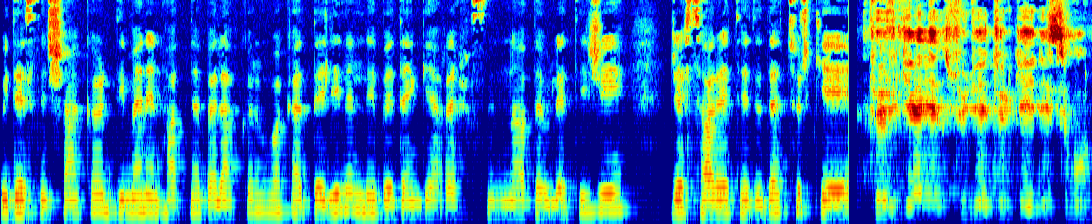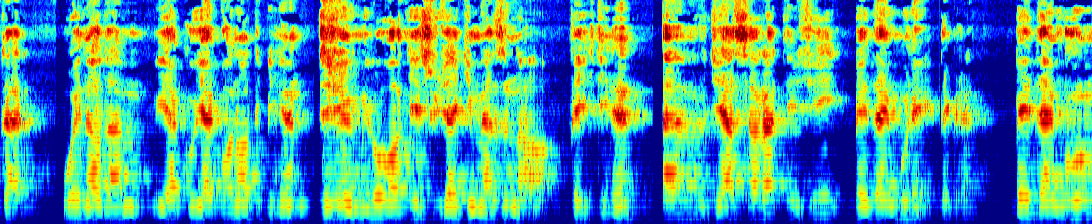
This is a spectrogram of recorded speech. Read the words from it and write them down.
وی نشان کرد دیمن این حتنه بلاف کرن وکا دلیل لی بدنگی رخصن ناو دولتی جی جسارت ده ترکیه. ترکیه یه سوژه ترکیه دی سبوته و این آدم یک و یک وانا دی بینن دیجه میرواکی سوژه که مزن ها پیکدینن او جسارت جی بدنگونه دگرن بدنگون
